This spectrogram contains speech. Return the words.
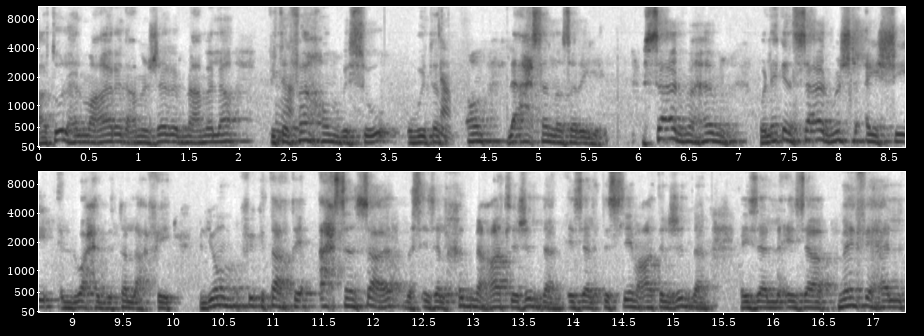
على طول هالمعارض عم نجرب نعملها بتفهم بالسوق وبتفهم نعم. لأحسن نظرية. السعر مهم ولكن السعر مش أي شيء الواحد بيطلع فيه. اليوم فيك تعطي أحسن سعر بس إذا الخدمة عاطلة جدا إذا التسليم عاطل جدا إذا إذا ما في هال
